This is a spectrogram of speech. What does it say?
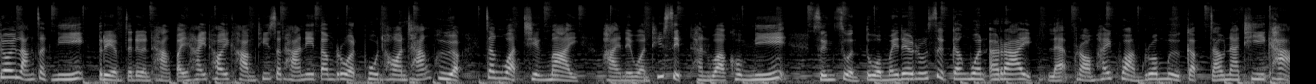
โดยหลังจากนี้เตรียมจะเดินทางไปให้ถ้อยคำที่สถานีตำรวจภูทรช้างเผือก จังหวัดเชียงใหม่ ภายในวันที่ 10 ธันวาคมนี้ ซึ่งส่วนตัวไม่ได้รู้สึกกังวลอะไร และพร้อมให้ความร่วมมือกับเจ้าหน้าที่ค่ะ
